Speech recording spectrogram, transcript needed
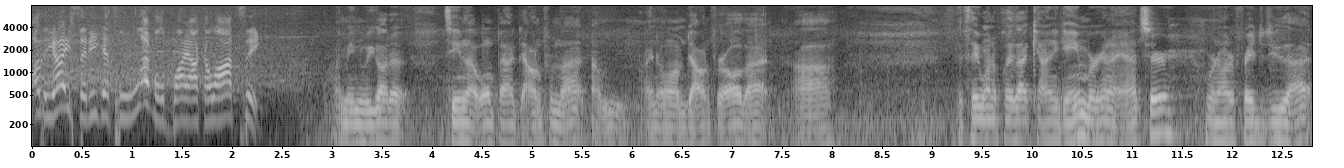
on the ice, and he gets leveled by Akalazzi. I mean, we got a team that won't back down from that. Um, I know I'm down for all that. Uh, if they want to play that kind of game, we're going to answer. We're not afraid to do that.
